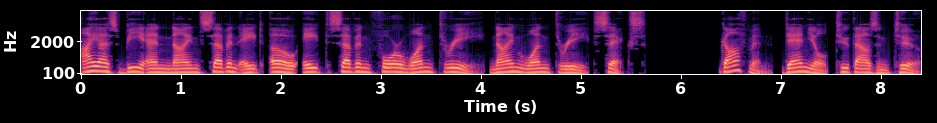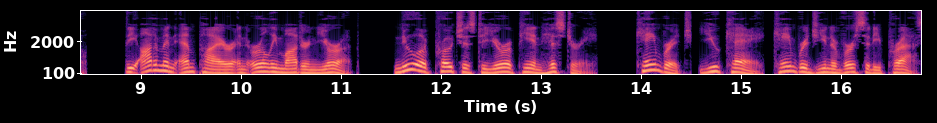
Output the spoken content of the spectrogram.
ISBN 978 0 87413 913 6. Goffman, Daniel 2002. The Ottoman Empire and Early Modern Europe. New Approaches to European History. Cambridge, UK, Cambridge University Press.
